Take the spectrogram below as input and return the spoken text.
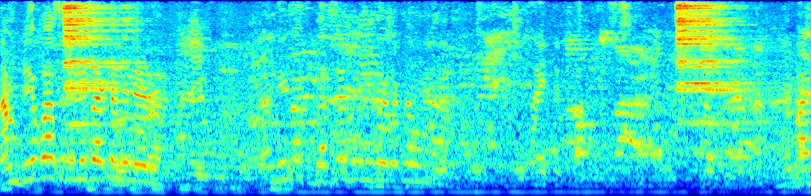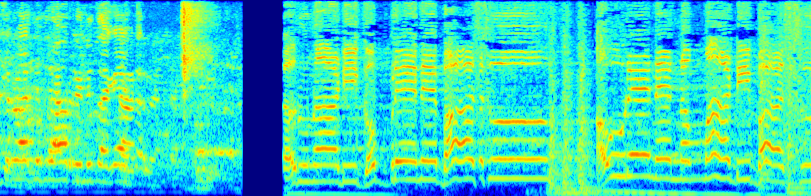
ನಮ್ಮ ಡಿ ಬಾಸ್ ರಿಲೀಸ್ ಆಗ್ತಾನೆ ಹೇಳ್ರಿ. ಕರುನಾಡಿ ಗೊಬ್ರೇನೆ ಬಾಸು ಅವರೇನೆ ನಮ್ಮಾಡಿ ಬಾಸು.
